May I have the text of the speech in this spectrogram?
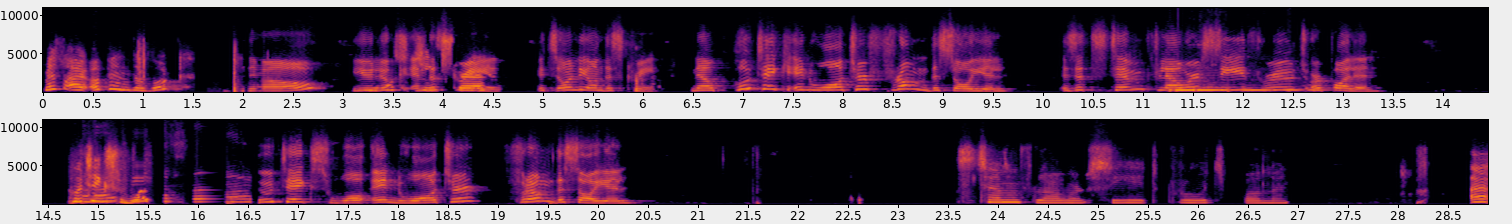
Miss, I opened the book. No, you look in the screen. It's only on the screen. Now, who take in water from the soil? Is it stem, flower, seed, mm. root, or pollen? Who takes what? Who takes wa in water from the soil? Stem, flower, seed, fruit, pollen. Uh,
